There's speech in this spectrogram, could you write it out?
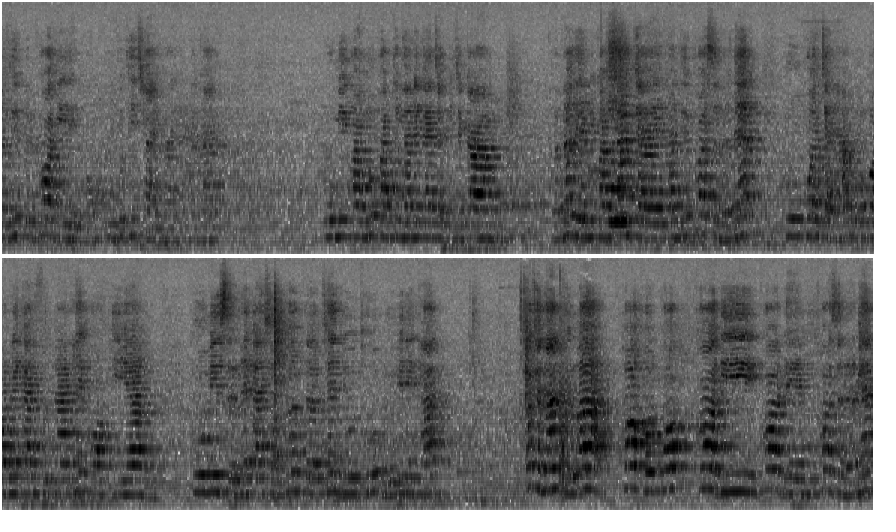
บันทึกเป็นข้อดีเด่นของครูพุทธิชัยไว้นะคะครูมีความรู้ความชำนาญในการจัดกิจกรรมวันนักเรียนมีความตั้งใจ บันทึกข้อเสนอแนะ ครูควรจัดหาอุปกรณ์ในการฝึกงานให้พอเพียง ครูมีสื่อในการสอนเพิ่มเติมเช่น YouTube หรือวิดีทัศน์เพราะฉะนั้นถือว่าข้อค้นพบข้อดี ข้อเด่นข้อเสนอแนะ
